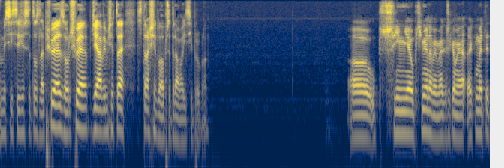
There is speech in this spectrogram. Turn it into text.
myslíš si, že se to zlepšuje, zhoršuje, protože já vím, že to je strašně dlouho přetrávající problém. Uh, upřímně, upřímně nevím, jak říkám, jak my ty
